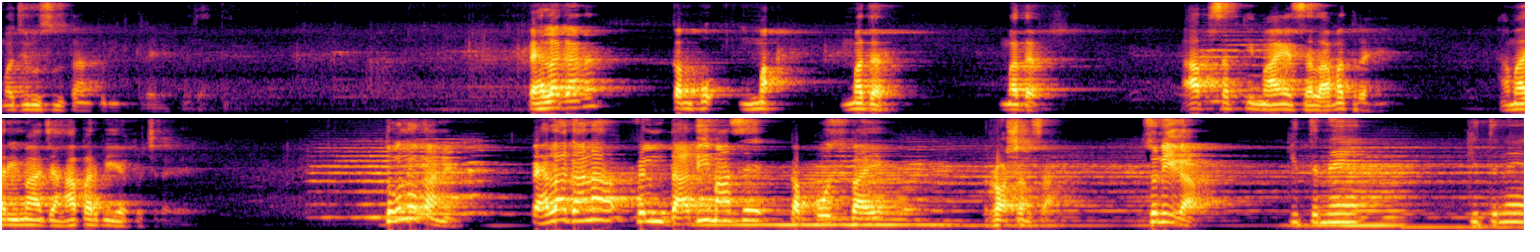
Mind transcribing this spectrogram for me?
मजरू सुल्तानपुरी की क्रेडिट में जाते हैं। पहला गाना कंपो मदर मदर, आप सबकी माएँ सलामत रहें। हमारी माँ जहाँ पर भी है, कुछ रहे। दोनों गाने। पहला गाना फ़िल्म दादी माँ से कंपोज बाय रोशन साहब। सुनिएगा। कितने कितने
